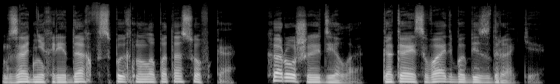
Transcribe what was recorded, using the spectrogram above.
В задних рядах вспыхнула потасовка. Хорошее дело, какая свадьба без драки.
